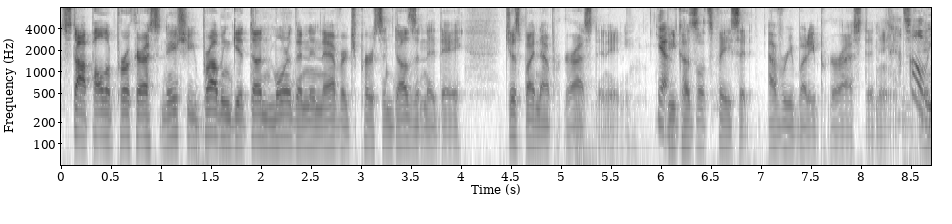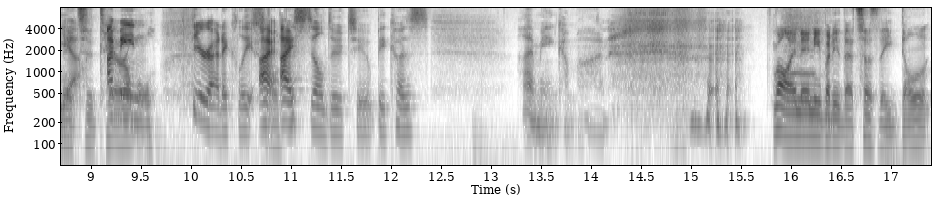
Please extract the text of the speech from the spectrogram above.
stop all the procrastination. You probably get done more than an average person does in a day just by not procrastinating. Yeah. Because let's face it, everybody procrastinates. Oh and yeah, it's a terrible. I mean, theoretically, So- I, I still do too because, I mean, come on. well, and anybody that says they don't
